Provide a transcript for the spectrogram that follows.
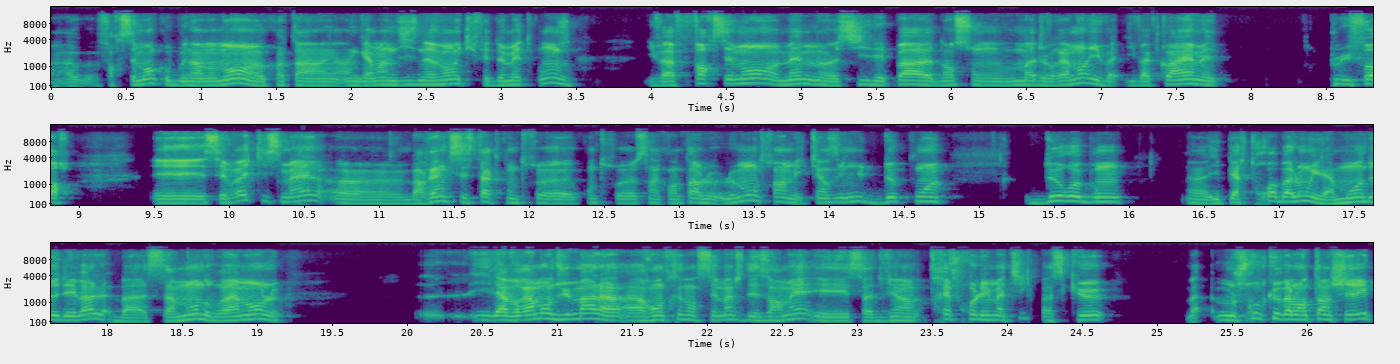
Euh, forcément qu'au bout d'un moment, quand as un, gamin de 19 ans qui fait 2m11, il va forcément, même s'il n'est pas dans son match vraiment, il va, il va quand même être plus fort. Et c'est vrai qu'Ismaël, bah, rien que ses stats contre, contre Saint-Quentin le, le montrent, hein, mais 15 minutes, 2 points, 2 rebonds, il perd 3 ballons, il a moins de déval, bah, ça montre vraiment le, il a vraiment du mal à, rentrer dans ses matchs désormais et ça devient très problématique parce que bah, je trouve que Valentin Chéry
